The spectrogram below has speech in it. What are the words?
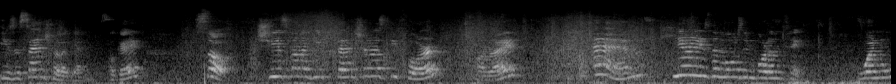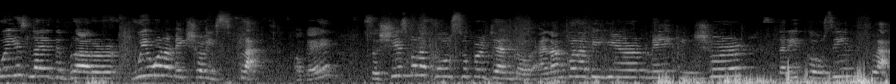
is essential again. Okay, so she's gonna give tension as before. All right, and here is the most important thing. When we slide the bladder, we wanna make sure it's flat. Okay, so she's gonna pull super gentle, and I'm gonna be here making sure that it goes in flat.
